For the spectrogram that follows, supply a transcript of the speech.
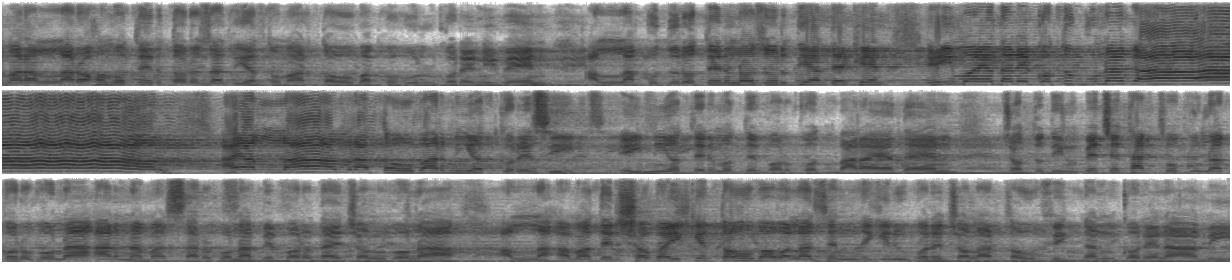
আমার আল্লাহ রহমতের দরজা দিয়া তোমার তওবা কবুল করে নিবেন। আল্লাহ কুদরতের নজর দিয়া দেখেন, এই ময়দানে কত গুনাহগার। আয় আল্লাহ, আমরা তওবার নিয়ত করেছি। এই নিয়তের মধ্যে বরকত বাড়ায়া দেন। যতদিন বেঁচে থাকব গুণা করব না, আর নামাজ ছাড়বো না, বেপরদায় চলবো না। আল্লাহ আমাদের সবাইকে তওবাওয়ালা জিন্দেগির উপরে চলার তৌফিক দান করে না আমি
